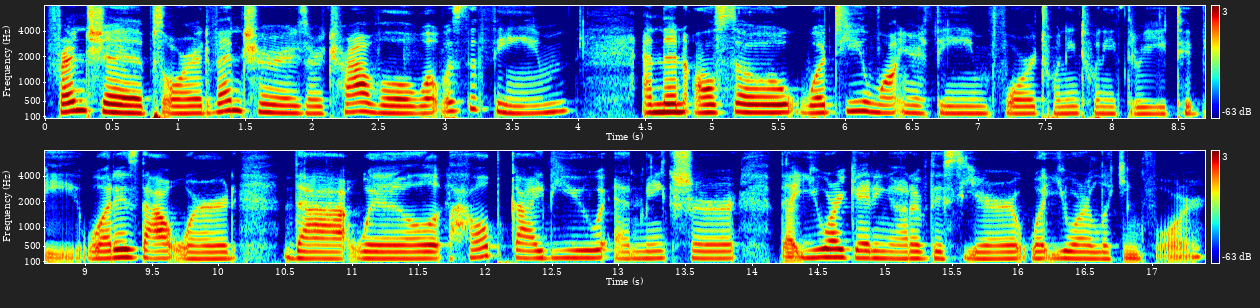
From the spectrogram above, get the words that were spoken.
friendships or adventures or travel? What was the theme? And then also, what do you want your theme for 2023 to be? What is that word that will help guide you and make sure that you are getting out of this year what you are looking for?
